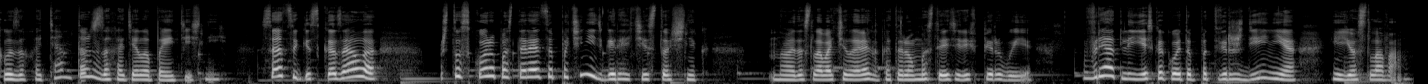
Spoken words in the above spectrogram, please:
Кузухатян тоже захотела пойти с ней. Сацуки сказала, что скоро постарается починить горячий источник – но это слова человека, которого мы встретили впервые. Вряд ли есть какое-то подтверждение ее словам.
